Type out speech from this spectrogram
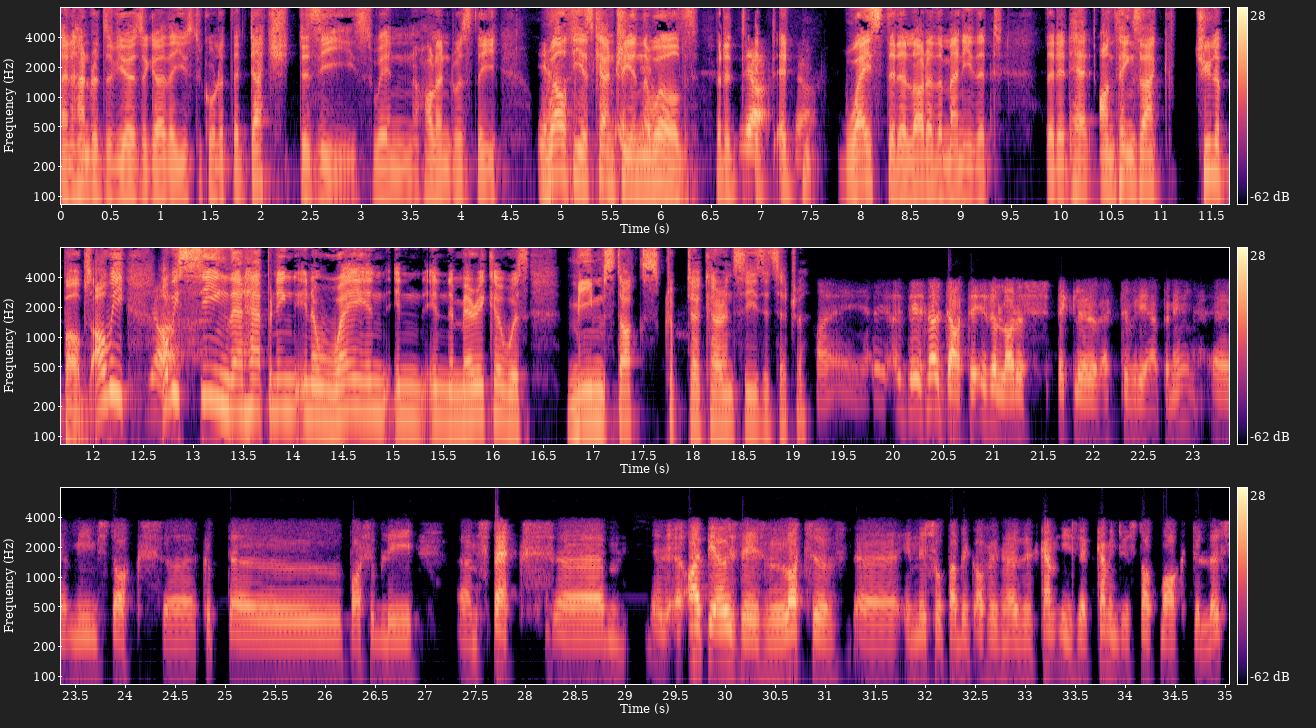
And hundreds of years ago, they used to call it the Dutch disease when Holland was the Yeah. wealthiest country in the world, but it, it, it wasted a lot of the money that, that it had on things like tulip bulbs. Are we, are we seeing that happening in a way in, in, in America with meme stocks, cryptocurrencies, etc.? There's no doubt there is a lot of speculative activity happening. Uh, meme stocks, uh, crypto, possibly um, SPACs, um, IPOs. There's lots of uh, initial public offerings. The companies that come into the stock market to list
